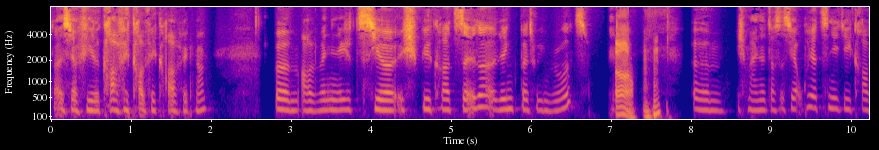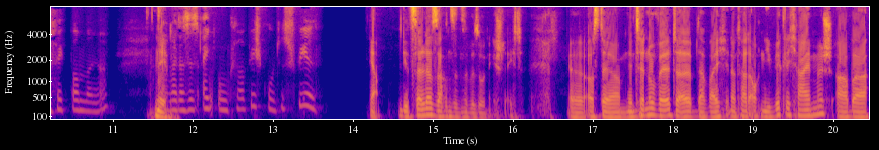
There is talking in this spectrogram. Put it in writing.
da ist ja viel Grafik, Grafik, Grafik, ne? Ähm, aber wenn ich jetzt hier, ich spiele gerade Zelda, Link Between Worlds. Ah, mhm. Ähm, ich meine, das ist ja auch jetzt nie die Grafikbombe, ne? Nee. Aber das ist ein unglaublich gutes Spiel. Ja, die Zelda-Sachen sind sowieso nicht schlecht. Äh, aus der Nintendo-Welt, da, da war ich in der Tat auch nie wirklich heimisch, aber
